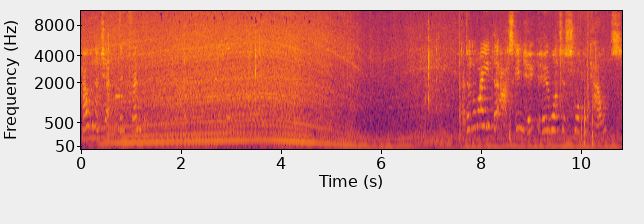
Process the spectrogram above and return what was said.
How can I check? I didn't friend them. I don't know why they're asking who, wants to swap accounts.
